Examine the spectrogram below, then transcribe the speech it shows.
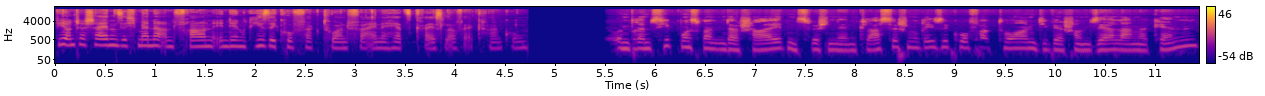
Wie unterscheiden sich Männer und Frauen in den Risikofaktoren für eine Herz-Kreislauf-Erkrankung? Im Prinzip muss man unterscheiden zwischen den klassischen Risikofaktoren, die wir schon sehr lange kennen,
